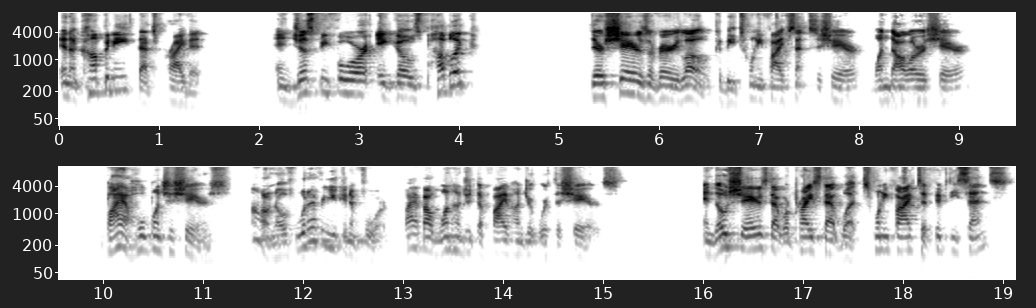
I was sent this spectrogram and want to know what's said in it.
in a company that's private. And just before it goes public, their shares are very low. It could be 25 cents a share, $1 a share. Buy a whole bunch of shares. I don't know, whatever you can afford. Buy about 100 to 500 worth of shares. And those shares that were priced at what, 25 to 50 cents?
